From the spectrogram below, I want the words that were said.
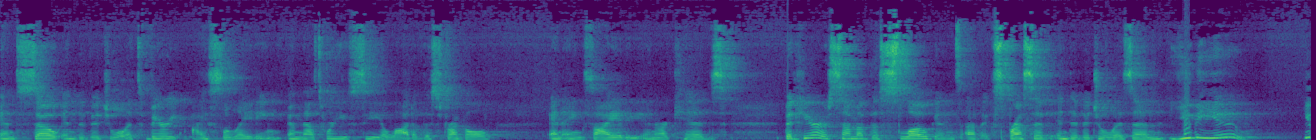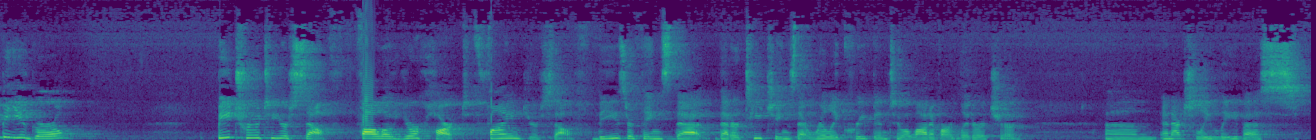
and so individual, it's very isolating. And that's where you see a lot of the struggle and anxiety in our kids. But here are some of the slogans of expressive individualism You be you. You be you, girl. Be true to yourself. Follow your heart. Find yourself. These are things that, that are teachings that really creep into a lot of our literature um, and actually leave us,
